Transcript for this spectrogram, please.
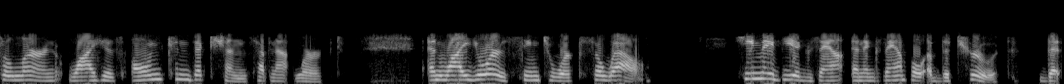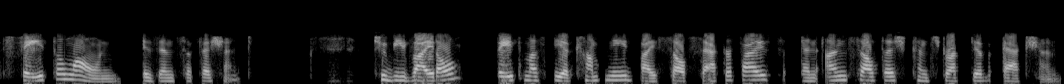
to learn why his own convictions have not worked and why yours seem to work so well. He may be exa- an example of the truth that faith alone is insufficient. To be vital, faith must be accompanied by self sacrifice and unselfish constructive action.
